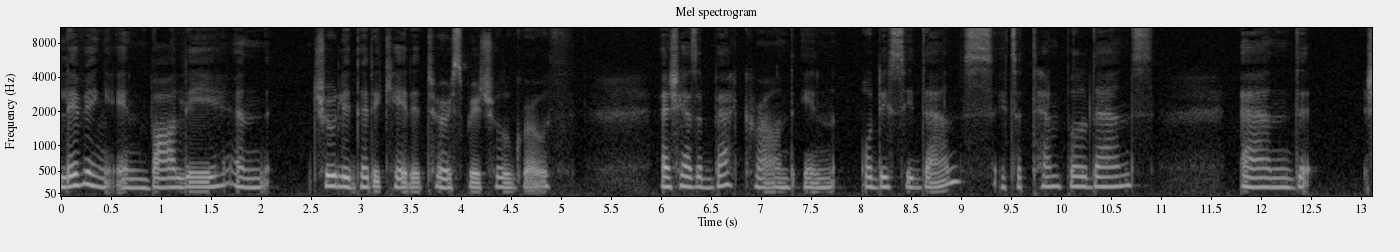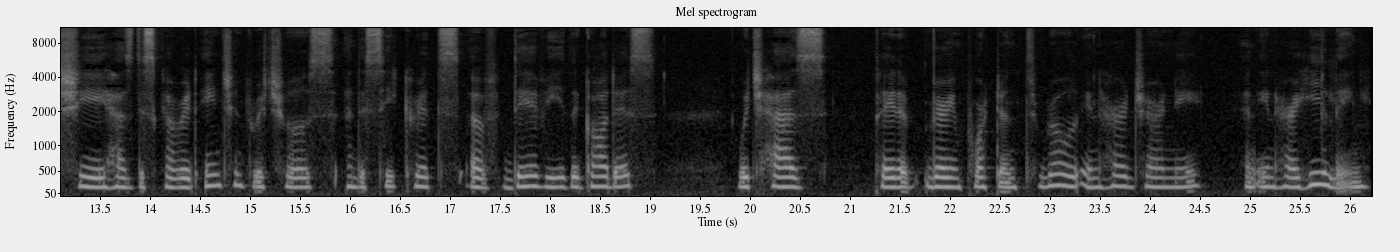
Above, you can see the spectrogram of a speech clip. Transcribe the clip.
living in Bali and truly dedicated to her spiritual growth. And she has a background in Odissi dance, it's a temple dance, and she has discovered ancient rituals and the secrets of Devi, the goddess, which has played a very important role in her journey and in her healing.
